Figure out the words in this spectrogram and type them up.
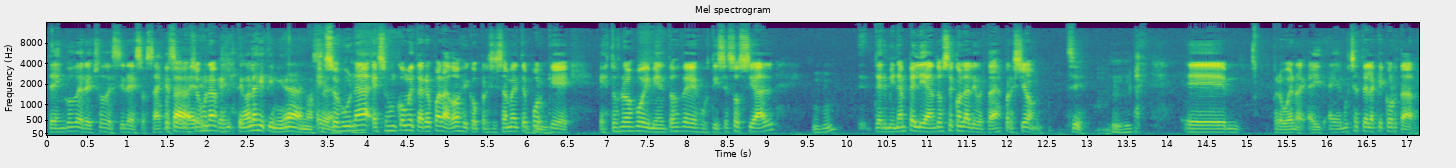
tengo derecho a decir eso. ¿Sabes que eso, es una, tengo legitimidad, no sé. Eso es una, eso es un comentario paradójico, precisamente porque estos nuevos movimientos de justicia social terminan peleándose con la libertad de expresión. Sí. Eh, pero bueno, hay, mucha tela que cortar.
